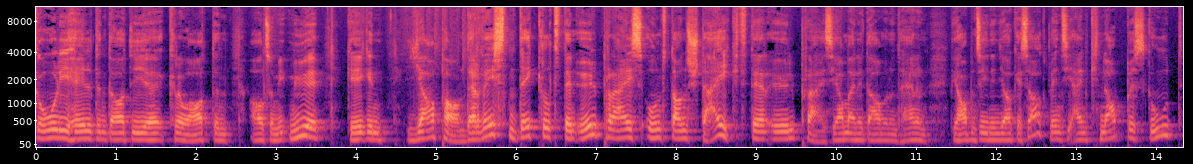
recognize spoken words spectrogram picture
Goalie-Helden da, die äh, Kroaten, also mit Mühe gegen Japan. Der Westen deckelt den Ölpreis und dann steigt der Ölpreis. Ja, meine Damen und Herren, wir haben es Ihnen ja gesagt, wenn Sie ein knappes Gut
